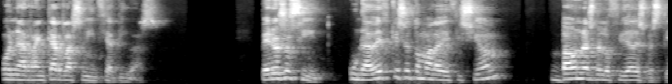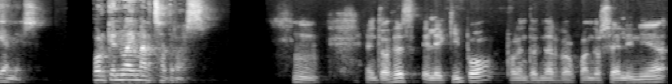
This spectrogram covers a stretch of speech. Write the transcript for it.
o en arrancar las iniciativas. Pero eso sí, una vez que se toma la decisión, va a unas velocidades bestiales, porque no hay marcha atrás. Hmm. Entonces, el equipo, por entenderlo, cuando se alinea,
